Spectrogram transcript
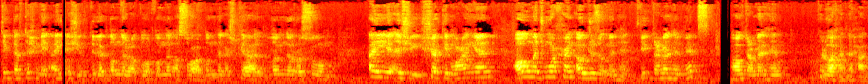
بتقدر تحمي أي شيء قلت لك ضمن العطور ضمن الأصوات ضمن الأشكال ضمن الرسوم. أي شيء شكل معين أو مجموعهن أو جزء منهن. فيك تعملهن mix أو تعملهن كل واحد لحال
